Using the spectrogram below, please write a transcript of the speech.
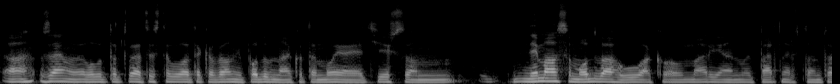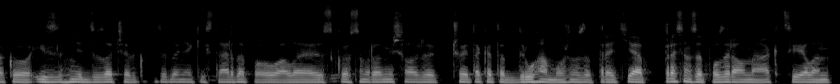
A zaujímavé, lebo tá tvoja cesta bola taká veľmi podobná ako tá moja. Ja tiež som, nemal som odvahu ako Marian, môj partner v tomto, ako ísť hneď zo začiatku do nejakých startupov, ale skôr som rozmýšľal, že čo je taká tá druhá možnosť a tretia. Presne sa pozeral na akcie, len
